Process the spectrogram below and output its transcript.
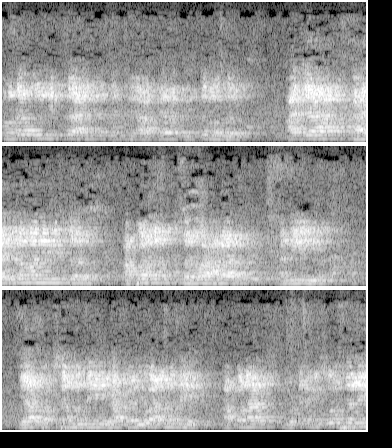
तोंडातून निघतं आणि त्याचं आपल्याला कीर्तन होतं. आज या कार्यक्रमानिमित्त आपण सर्व आलात आणि या पक्षामध्ये या परिवारामध्ये आपण आज मोठ्या विश्वासाने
